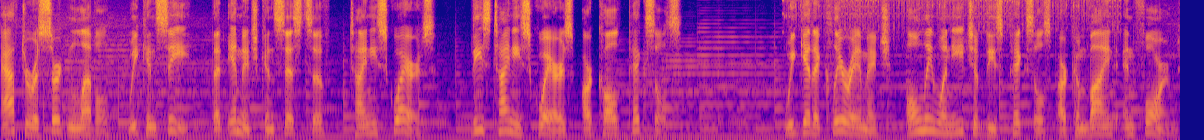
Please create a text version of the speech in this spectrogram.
After a certain level, we can see that image consists of tiny squares. These tiny squares are called pixels. We get a clear image only when each of these pixels are combined and formed.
